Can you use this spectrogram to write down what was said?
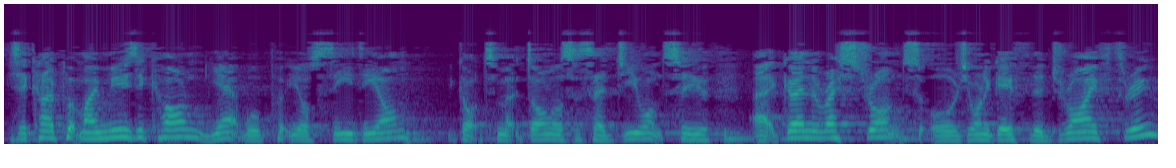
He said, can I put my music on? Yep, we'll put your CD on. We got to McDonald's and said, do you want to uh, go in the restaurant or do you want to go for the drive-through?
